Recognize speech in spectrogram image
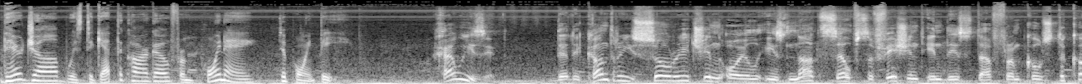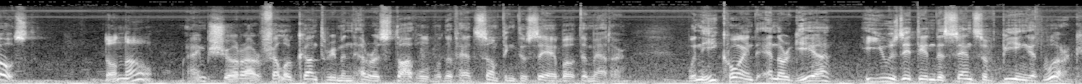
Their job was to get the cargo from point A to point B. How is it that a country so rich in oil is not self sufficient in this stuff from coast to coast? Don't know. I'm sure our fellow countryman Aristotle would have had something to say about the matter. When he coined energia, he used it in the sense of being at work.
